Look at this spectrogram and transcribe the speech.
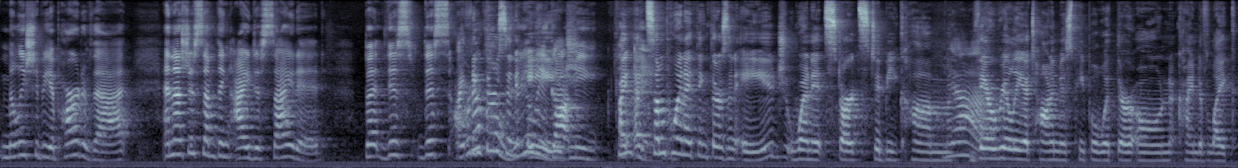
Millie should be a part of that, and that's just something I decided. But this this I think there's an really age. got me I, at some point, I think there's an age when it starts to become yeah. they're really autonomous people with their own kind of like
